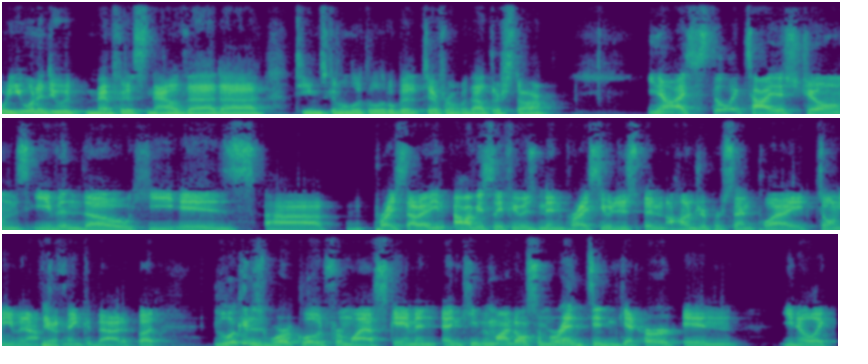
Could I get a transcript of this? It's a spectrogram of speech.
What do you want to do with Memphis now that uh, team's going to look a little bit different without their star? You know, I still like Tyus Jones, even though he is uh, priced out. I mean, obviously, if he was min price, he would just been 100% play. Don't even have yeah. to think about it. But you look at his workload from last game, and, and keep in mind also, Morant didn't get hurt in, you know, like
